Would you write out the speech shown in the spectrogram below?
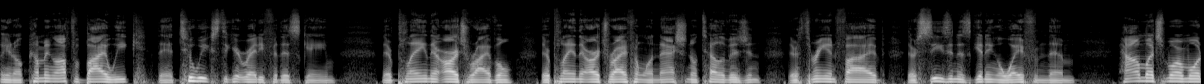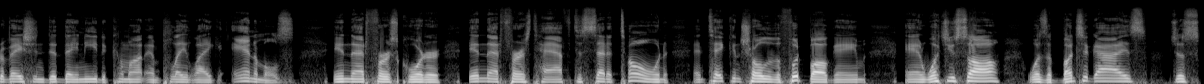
you know, coming off a bye week. They had two weeks to get ready for this game. They're playing their arch rival. They're playing their arch rival on national television. They're three and five. Their season is getting away from them. How much more motivation did they need to come out and play like animals in that first quarter, in that first half, to set a tone and take control of the football game? And what you saw was a bunch of guys just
